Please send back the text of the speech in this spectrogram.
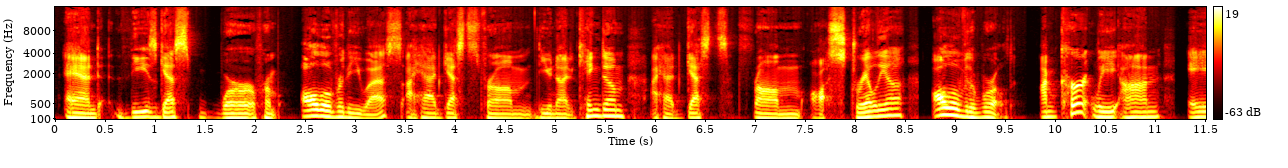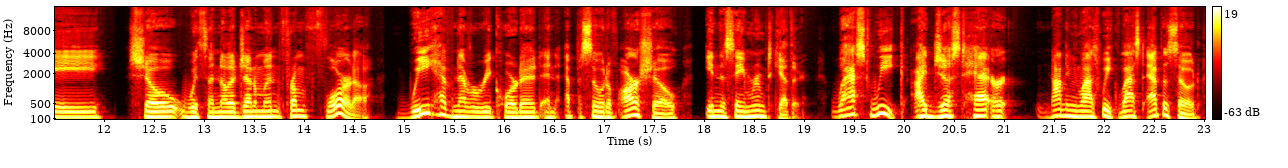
and these guests were from all over the U.S. I had guests from the United Kingdom. I had guests from Australia, all over the world. I'm currently on a show with another gentleman from Florida we have never recorded an episode of our show in the same room together. Last week, I just had, or not even last week, last episode,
